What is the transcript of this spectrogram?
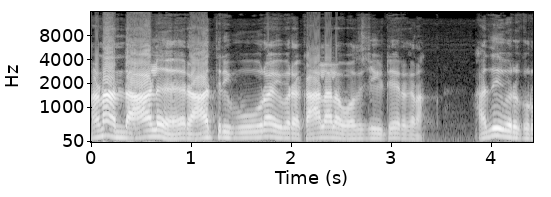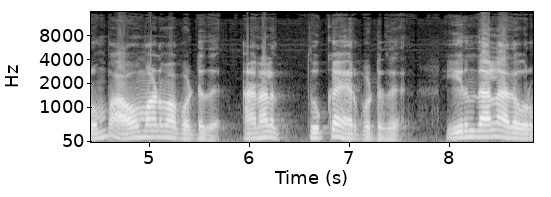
ஆனால் அந்த ஆள் ராத்திரி பூரா இவரை காலால் உதச்சிக்கிட்டே இருக்கிறான். அது இவருக்கு ரொம்ப அவமானமாக பட்டுது. அதனால் துக்கம் ஏற்பட்டது. இருந்தாலும் அதை ஒரு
